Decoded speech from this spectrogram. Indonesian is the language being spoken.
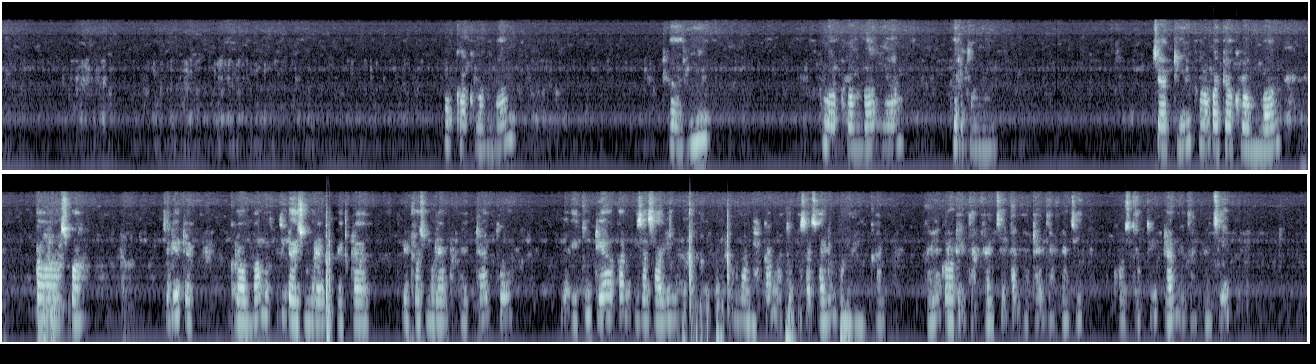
Muka gelombang dari dua gelombang yang bertemu. Jadi kalau ada gelombang uh, sebuah jadi ada gelombang itu dari sumber yang berbeda. Dari sumber yang berbeda tuh yaitu dia akan bisa saling menambahkan atau bisa saling menghilangkan makanya kalau diintervensi kan ada intervensi konstruktif dan intervensi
